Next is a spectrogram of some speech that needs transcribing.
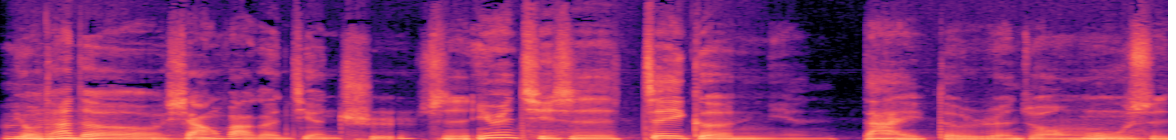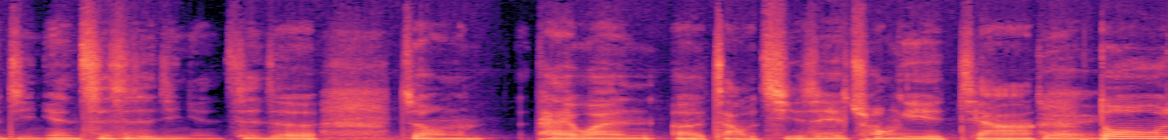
有他的想法跟坚持，嗯、是因为其实这个年代的人，这种五十几年次、四十几年次的这种台湾呃早期这些创业家，对，都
